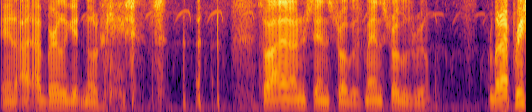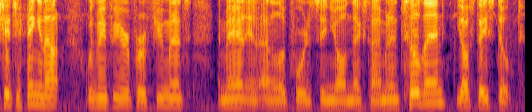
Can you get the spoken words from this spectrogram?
and I, I barely get notifications. so I understand the struggles. Man, the struggle is real. But I appreciate you hanging out with me for here for a few minutes. And man, and I look forward to seeing y'all next time. And until then, y'all stay stoked.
